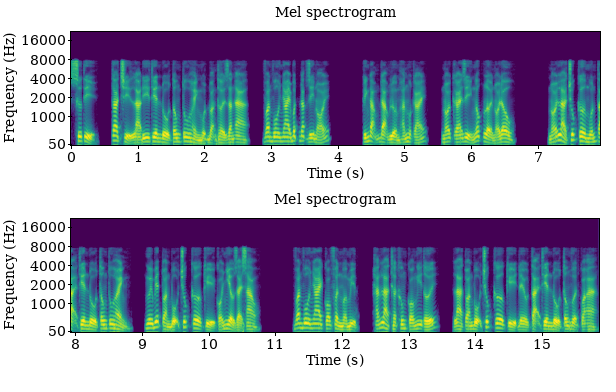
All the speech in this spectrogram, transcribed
Sư tỷ ta chỉ là đi thiên đồ tông tu hành một đoạn thời gian a, văn vô nhai bất đắc dĩ nói. Kính đạm đạm lường hắn một cái, nói cái gì ngốc lời nói đâu. Nói là trúc cơ muốn tại thiên đồ tông tu hành, ngươi biết toàn bộ trúc cơ kỳ có nhiều giải sao? Văn vô nhai có phần mờ mịt, hắn là thật không có nghĩ tới, là toàn bộ trúc cơ kỳ đều tại thiên đồ tông vượt qua a.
